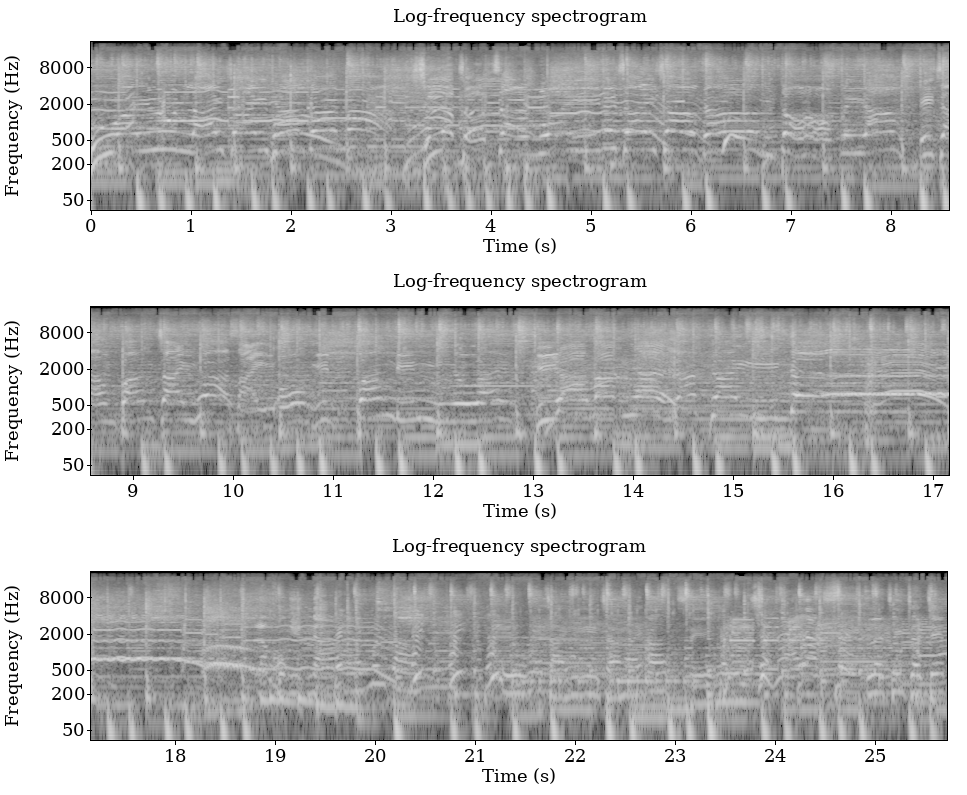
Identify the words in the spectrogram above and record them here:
วัยรุ่นหลายใจพร้อมกันมาและจดจำไว้ในใจเจ้าดำตอกไม่ย้ำให้จำฝังใจว่าใส่องค์หินฝังดินเอาไว้อย่ามักง่ายรักใครอีกเด้อแล้วคงอีกนานเหมือนกันหัวใจจะหายอักเสบและถึงจะเจ็บ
